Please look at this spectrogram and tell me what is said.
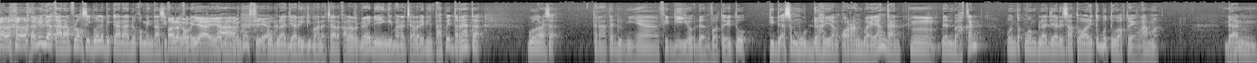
Tapi nggak ke arah vlog sih, gue lebih ke arah dokumentasi. Oh, video-video dokum- iya, iya, dokumentasi ya. Gue pelajari gimana cara color grading, gimana cara ini. Tapi ternyata gue ngerasa ternyata dunia video dan foto itu tidak semudah yang orang bayangkan. Hmm. Dan bahkan untuk mempelajari satu hal itu butuh waktu yang lama. Dan Hmm.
